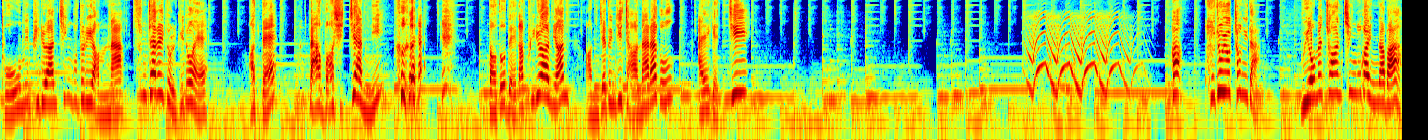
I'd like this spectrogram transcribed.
도움이 필요한 친구들이 없나 순찰을 돌기도 해. 어때? 나 멋있지 않니? 너도 내가 필요하면 언제든지 전화라고. 알겠지? 아, 구조 요청이다. 위험에 처한 친구가 있나 봐.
